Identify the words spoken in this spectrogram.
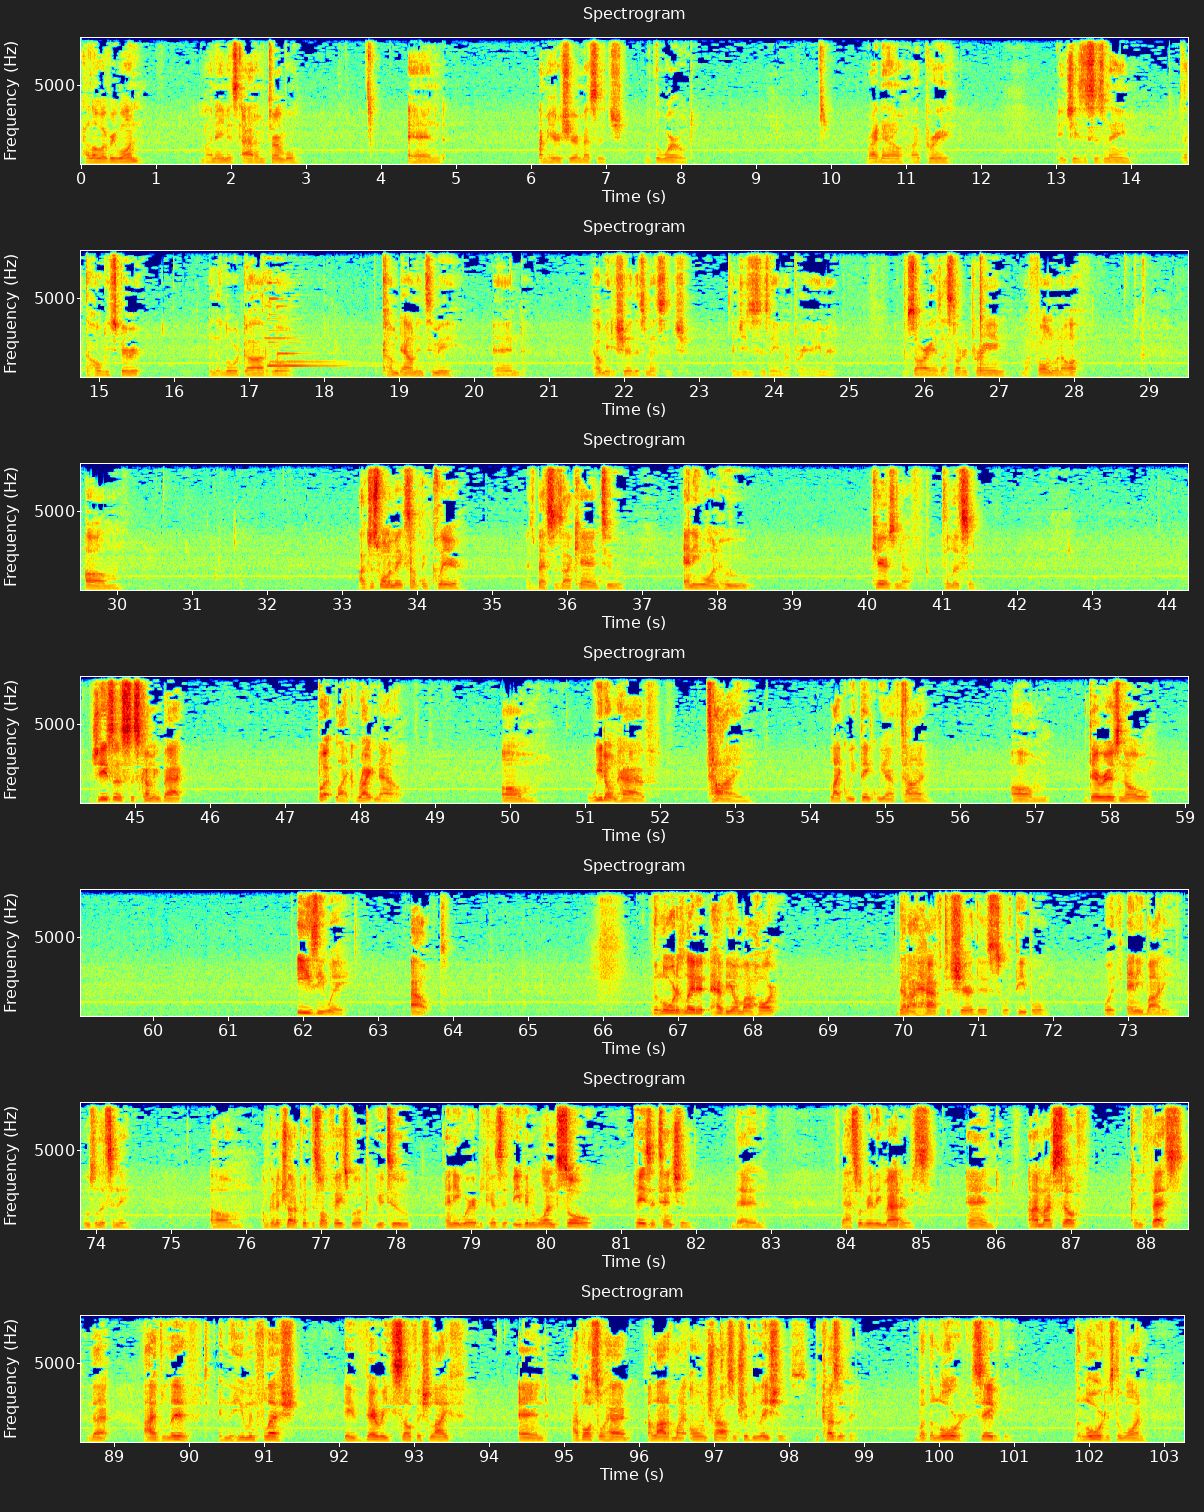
Hello, everyone. My name is Adam Turnbull, and I'm here to share a message with the world. Right now, I pray in Jesus' name that the Holy Spirit and the Lord God will come down into me and help me to share this message. In Jesus' name, I pray. Amen. I'm sorry, as I started praying, my phone went off. Um, I just want to make something clear as best as I can to anyone who cares enough to listen. Jesus is coming back, but like right now. Um, we don't have time like we think we have time. Um, there is no easy way out. The Lord has laid it heavy on my heart that I have to share this with people, with anybody who's listening. Um, I'm going to try to put this on Facebook, YouTube, anywhere, because if even one soul pays attention, then that's what really matters. And I myself confess that I've lived in the human flesh a very selfish life. And I've also had a lot of my own trials and tribulations because of it. But the Lord saved me. The Lord is the one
